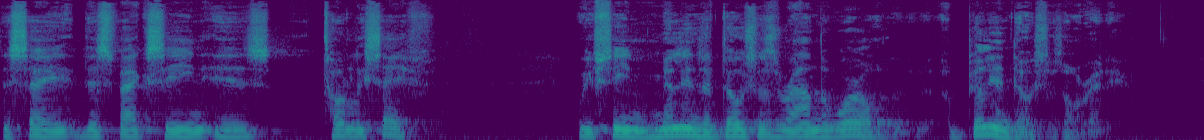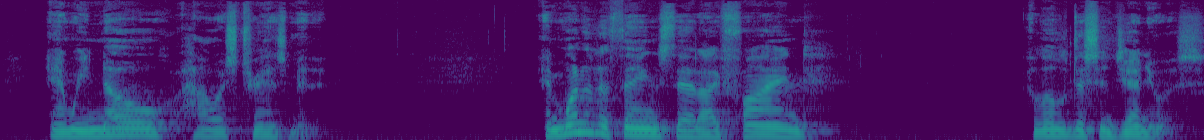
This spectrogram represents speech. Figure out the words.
to say this vaccine is totally safe. We've seen millions of doses around the world, a billion doses already and we know how it's transmitted. And one of the things that I find a little disingenuous,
